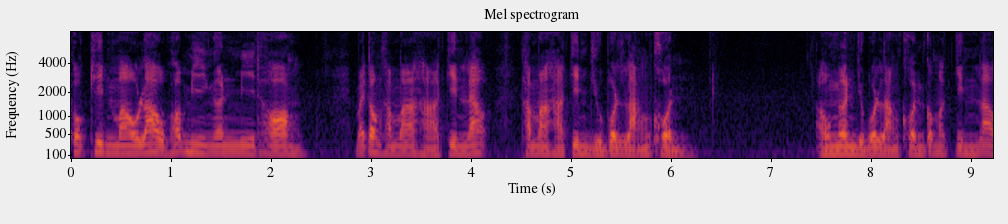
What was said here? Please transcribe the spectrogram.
พวกที่เมาเหล้าเพราะมีเงินมีทอง ไม่ต้องทำมาหากินแล้วทำมาหากินอยู่บนหลังคน เอาเงินอยู่บนหลังคนก็มากินเหล้า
